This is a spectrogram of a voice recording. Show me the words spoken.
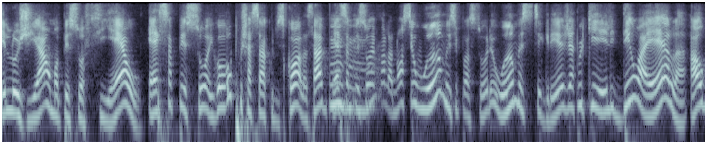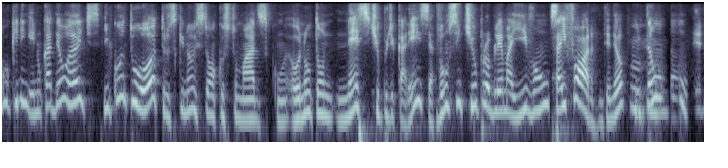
elogiar uma pessoa fiel, essa pessoa, igual o puxa-saco de escola, sabe? Uhum. Essa pessoa vai falar: Nossa, eu amo esse pastor, eu amo essa igreja, porque ele deu a ela algo que ninguém nunca deu antes. Enquanto outros que não estão acostumados com, ou não estão nesse tipo de carência, vão sentir o problema aí e vão sair fora, entendeu? Uhum. Então,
